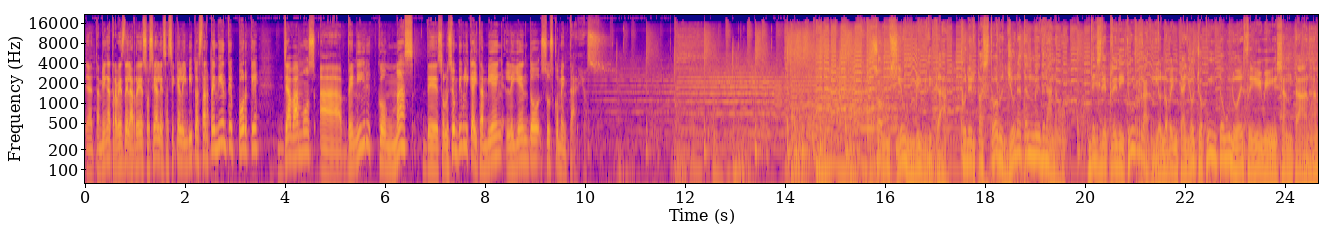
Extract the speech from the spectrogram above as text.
eh, también a través de las redes sociales. Así que le invito a estar pendiente porque ya vamos a venir con más de solución bíblica y también leyendo sus comentarios. Solución bíblica con el pastor Jonathan Medrano desde Plenitud Radio 98.1 FM en Santa Ana,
